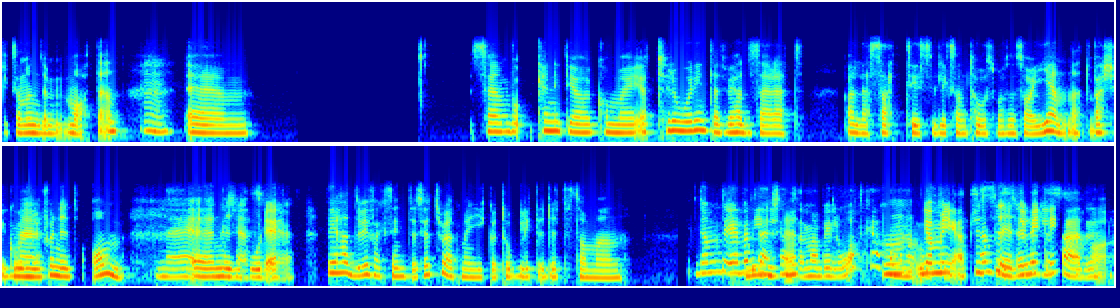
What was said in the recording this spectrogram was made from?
liksom under maten. Ehm, sen kan inte jag komma, jag tror inte att vi hade så här att alla satt tills liksom toastmastern sa igen att varsågod Nej. nu får ni ta om. Nej, Eh, det ni ju... ett. Det hade vi faktiskt inte så jag tror att man gick och tog lite lite som man Ja, men det är väl den känslan man vill åt kanske om man Mm, ja men precis. Sen blir det lite så här,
